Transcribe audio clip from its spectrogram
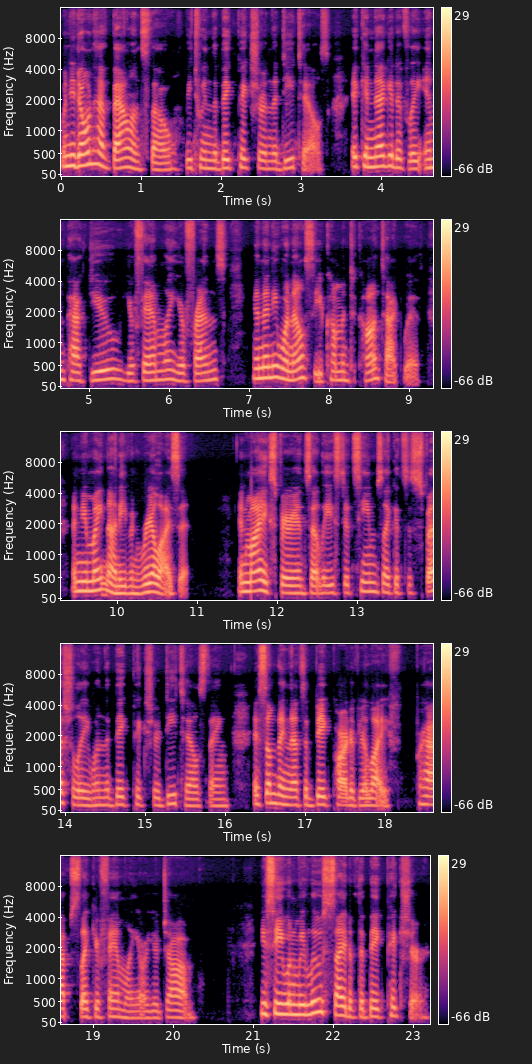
When you don't have balance, though, between the big picture and the details, it can negatively impact you, your family, your friends, and anyone else that you come into contact with, and you might not even realize it. In my experience, at least, it seems like it's especially when the big picture details thing is something that's a big part of your life, perhaps like your family or your job. You see, when we lose sight of the big picture,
